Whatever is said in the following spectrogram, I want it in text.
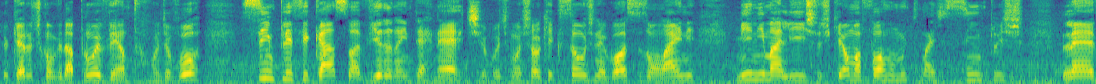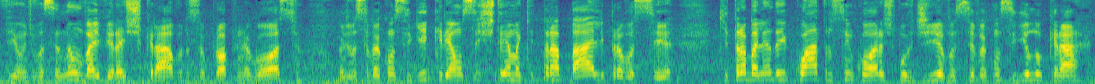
eu quero te convidar para um evento onde eu vou simplificar a sua vida na internet. Eu vou te mostrar o que, que são os negócios online minimalistas, que é uma forma muito mais simples, leve, onde você não vai virar escravo do seu próprio negócio, onde você vai conseguir criar um sistema que trabalhe para você, que trabalhando aí 4, 5 horas por dia você vai conseguir lucrar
